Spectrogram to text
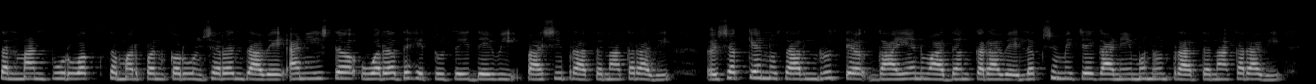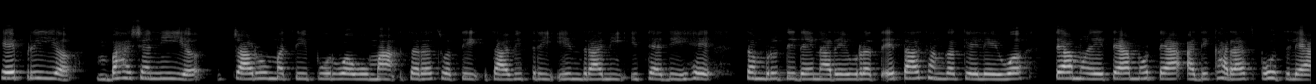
सन्मानपूर्वक समर्पण करून शरण जावे आणि इष्ट वरद हेतूचे देवी पाशी प्रार्थना करावी. शक्यनुसार नृत्य गायन वादन करावे. लक्ष्मीचे गाणे म्हणून प्रार्थना करावी. हे प्रिय भाषणीय चारुमती पूर्व उमा सरस्वती सावित्री इंद्राणी इत्यादी हे समृद्धी देणारे व्रत यथासंग केले व त्यामुळे त्या मोठ्या अधिकारास पोहोचल्या.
